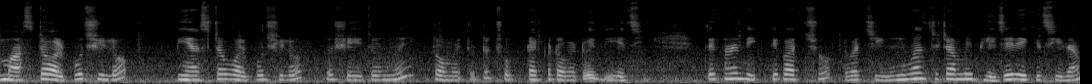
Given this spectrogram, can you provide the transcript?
মাছটা অল্প ছিল পেঁয়াজটাও অল্প ছিল, তো সেই জন্যই টমেটোটা ছোট্ট একটা টমেটোই দিয়েছি। তো এখানে দেখতে পাচ্ছ, এবার চিংড়ি মাছ যেটা আমি ভেজে রেখেছিলাম,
